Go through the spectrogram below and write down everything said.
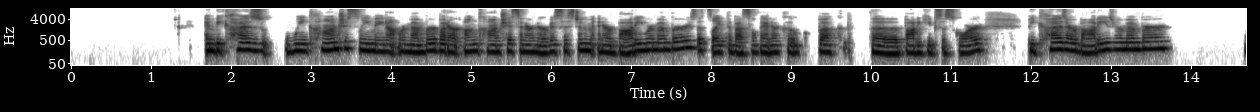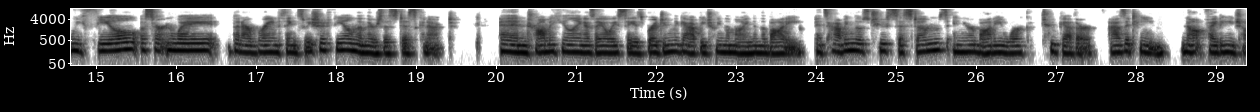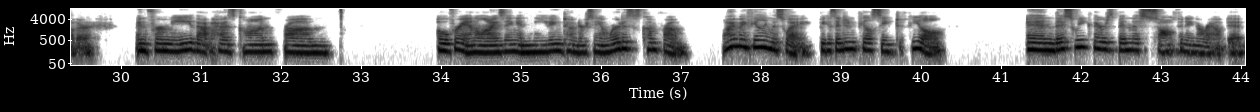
And because we consciously may not remember, but our unconscious and our nervous system and our body remembers, it's like the Bessel van der Kolk book, The Body Keeps a Score. Because our bodies remember, we feel a certain way, then our brain thinks we should feel, and then there's this disconnect. And trauma healing, as I always say, is bridging the gap between the mind and the body. It's having those two systems in your body work together as a team, not fighting each other. And for me, that has gone from over analyzing and needing to understand where does this come from? Why am I feeling this way? Because it didn't feel safe to feel. And this week, there's been this softening around it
